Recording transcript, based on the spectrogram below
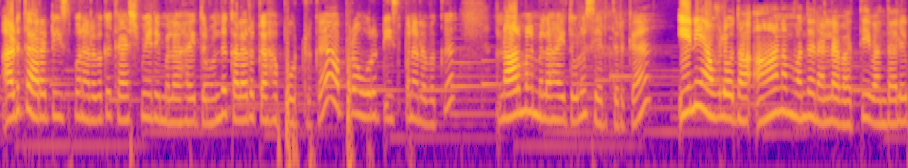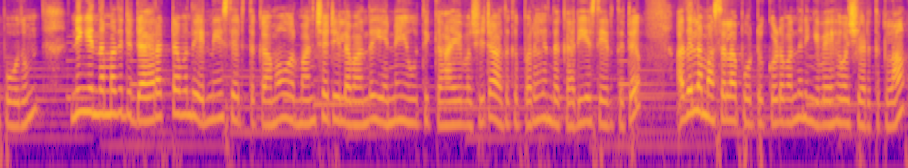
அடுத்து அரை டீஸ்பூன் அளவுக்கு காஷ்மீரி மிளகாய் தூள் வந்து கலருக்காக போட்டிருக்கேன். அப்புறம் ஒரு டீஸ்பூன் அளவுக்கு நார்மல் மிளகாய் தூளும் சேர்த்துருக்கேன். இனி அவ்வளோதான் ஆணம் வந்து நல்லா வத்தி வந்தாலே போதும். நீங்கள் இந்த மாதிரி டைரெக்டாக வந்து எண்ணெயை சேர்த்துக்காம ஒரு மண்சட்டியில் வந்து எண்ணெயை ஊற்றி காய வச்சுட்டு அதுக்கு பிறகு இந்த கறியை சேர்த்துட்டு அதில் மசாலா போட்டு கூட வந்து நீங்கள் வேக வச்சு எடுத்துக்கலாம்.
